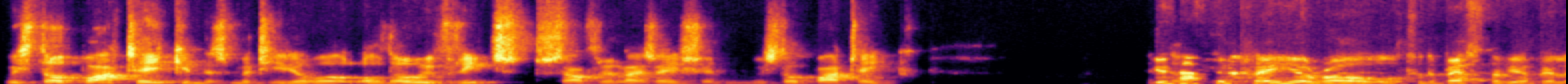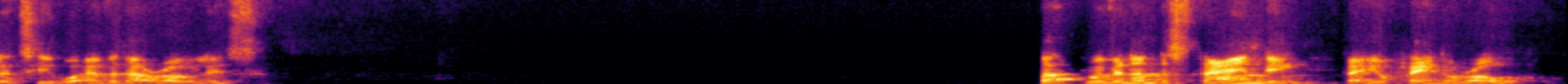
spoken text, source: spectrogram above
we still partake in this material world. Although we've reached self-realization, we still partake. You have to play your role to the best of your ability, whatever that role is. But with an understanding that you're playing a role.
